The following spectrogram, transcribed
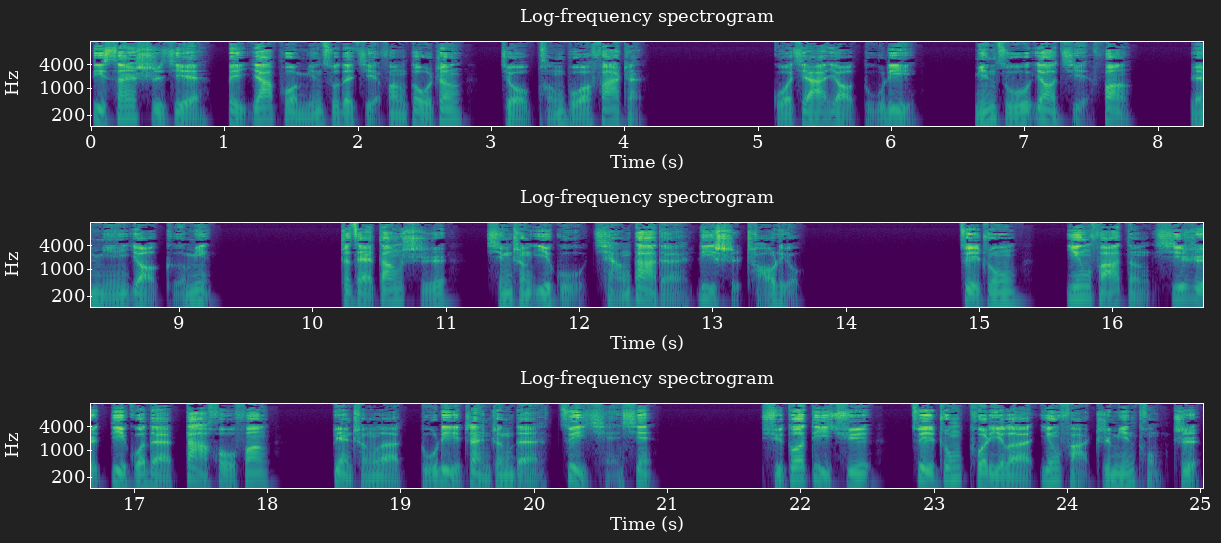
第三世界被压迫民族的解放斗争就蓬勃发展，国家要独立，民族要解放，人民要革命。这在当时形成一股强大的历史潮流。最终，英法等昔日帝国的大后方变成了独立战争的最前线，许多地区最终脱离了英法殖民统治，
